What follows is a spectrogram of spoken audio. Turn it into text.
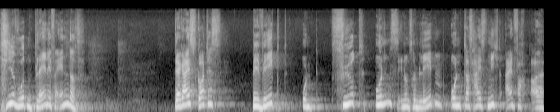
Hier wurden Pläne verändert. Der Geist Gottes bewegt und führt uns in unserem Leben und das heißt nicht einfach, äh,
